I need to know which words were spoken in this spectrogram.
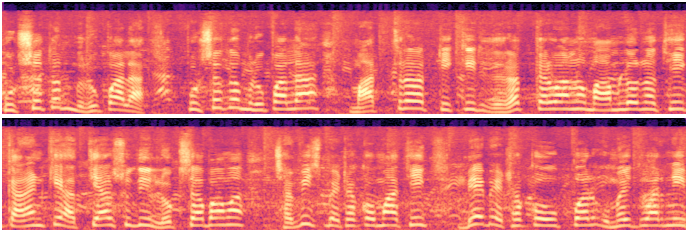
પુરુષોત્તમ રૂપાલા પુરુષોત્તમ રૂપાલા માત્ર ટિકિટ રદ કરવાનો મામલો નથી, કારણ કે અત્યાર સુધી લોકસભામાં છવ્વીસ બેઠકોમાંથી બે બેઠકો ઉપર ઉમેદવારની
